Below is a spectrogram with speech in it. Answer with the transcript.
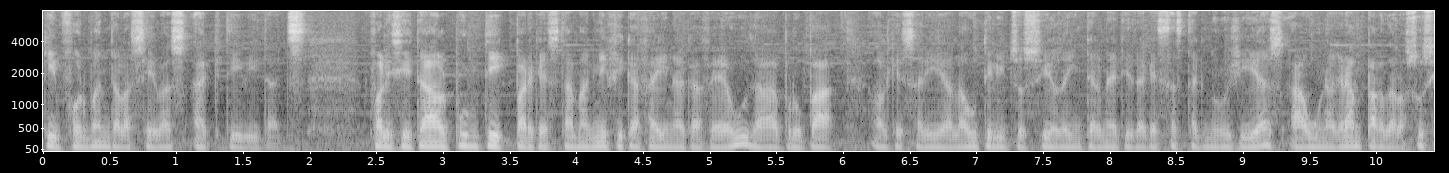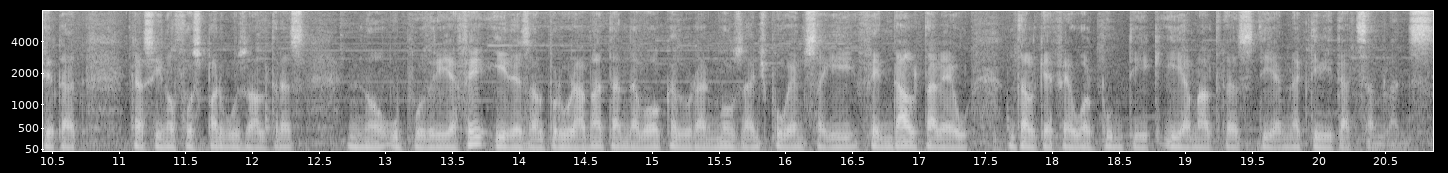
que informen de les seves activitats felicitar el Puntic per aquesta magnífica feina que feu d'apropar el que seria la utilització d'internet i d'aquestes tecnologies a una gran part de la societat que si no fos per vosaltres no ho podria fer i des del programa tant de bo que durant molts anys puguem seguir fent d'altaveu del que feu al Puntic i amb altres, diguem activitats semblants.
